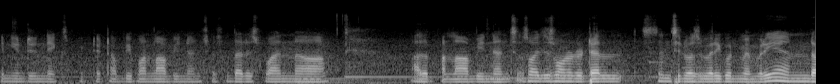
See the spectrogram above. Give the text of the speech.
when you tend expect it அப்படி பண்ணலாம் அப்படின்னு நினச்சேன் ஸோ தட் இஸ் ஒன் அது பண்ணலாம் அப்படின்னு நினச்சேன் so I just want to tell since it was very good memory and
